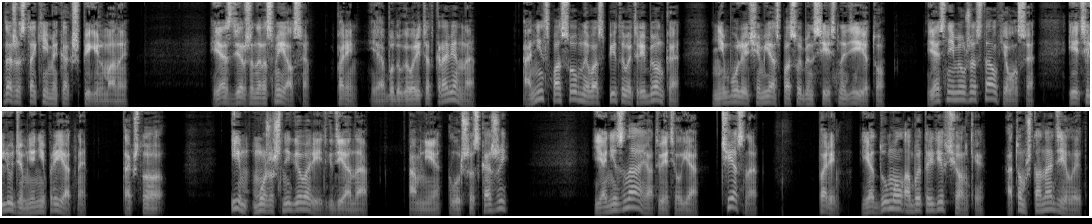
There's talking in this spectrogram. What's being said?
даже с такими, как Шпигельманы. Я сдержанно рассмеялся. «Парень, я буду говорить откровенно. Они способны воспитывать ребенка не более, чем я способен сесть на диету. Я с ними уже сталкивался, и эти люди мне неприятны. Так что им можешь не говорить, где она, а мне лучше скажи». «Я не знаю», — ответил я. «Честно». «Парень, я думал об этой девчонке, о том, что она делает.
